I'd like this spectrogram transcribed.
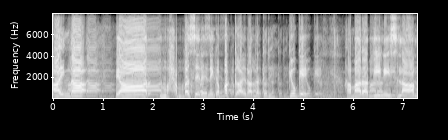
आइंदा प्यार मोहब्बत से रहने का पक्का इरादा करें। क्योंकि हमारा दीन इस्लाम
